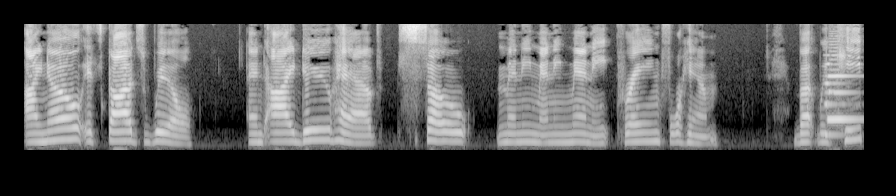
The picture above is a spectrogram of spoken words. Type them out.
I know it's God's will, and I do have so many, many, many praying for him. But we keep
